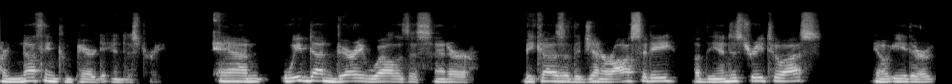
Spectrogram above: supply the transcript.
are nothing compared to industry. And we've done very well as a center because of the generosity of the industry to us, you know, either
